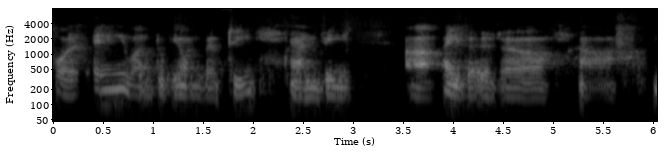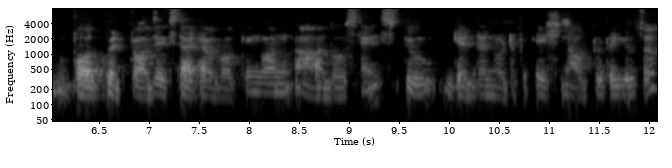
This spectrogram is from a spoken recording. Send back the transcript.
for anyone to be on Web3. And we uh, either uh, uh, work with projects that are working on uh, those things to get the notification out to the user,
